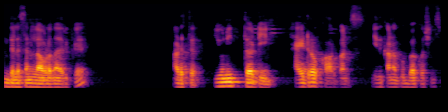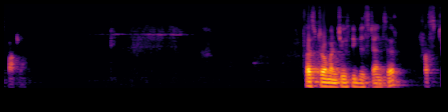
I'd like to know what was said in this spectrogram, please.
இந்த லெசனில் அவ்வளோதான் இருக்குது அடுத்து யூனிட் தேர்ட்டீன் ஹைட்ரோ கார்பன்ஸ் இதுக்கான புப்பா கொஷின்ஸ் பார்க்கலாம். first term and choose the best answer. First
